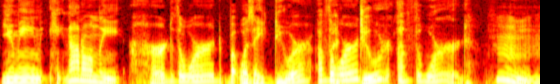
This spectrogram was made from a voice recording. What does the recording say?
You mean he not only heard the word, but was a doer of the word? Doer of the word. Hmm.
